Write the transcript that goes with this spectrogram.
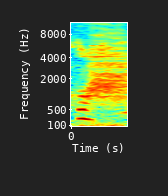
Wow.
